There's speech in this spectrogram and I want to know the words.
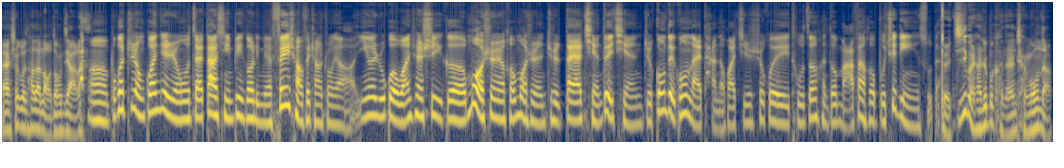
来收购他的老东家了。嗯，不过这种关键人物在大型并购里面非常非常重要啊，因为如果完全是一个陌生人和陌生人，就是大家钱对钱就公对公来谈的话，其实是会徒增很多麻烦和不确定因素的。对，基本上是不可能成功的。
